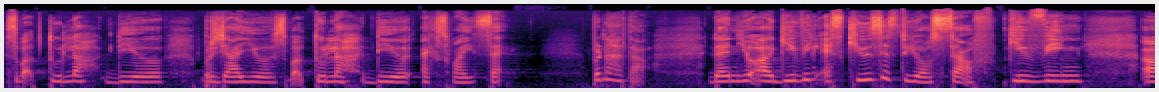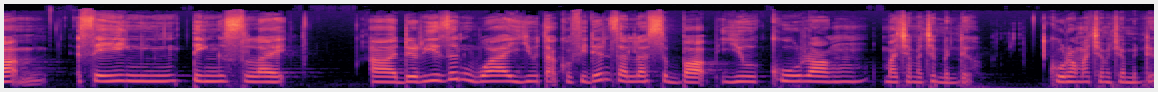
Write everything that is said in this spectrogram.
sebab itulah dia berjaya. Sebab itulah dia XYZ. Pernah tak? Then you are giving excuses to yourself. Giving, um, saying things like, uh, the reason why you tak confident adalah sebab you kurang macam-macam benda. Kurang macam-macam benda.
